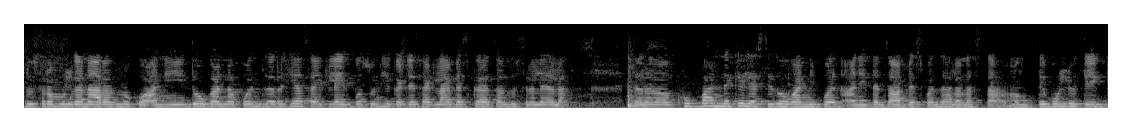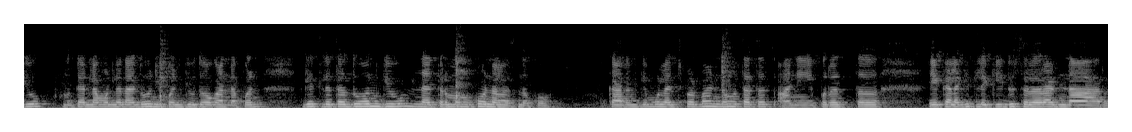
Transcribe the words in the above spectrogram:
दुसरा मुलगा नाराज नको. आणि दोघांना पण जर ह्या साईडला एक बसून हिकडच्या साईडला अभ्यास करायचा आणि दुसऱ्याला याला तर खूप भांडणं केली असते दोघांनी पण. आणि त्यांचा अभ्यास पण झाला नसता. मग ते बोलले होते एक घेऊ. मग त्यांना म्हणलं नाही दोन्ही पण घेऊ दोघांना पण. घेतलं तर दोन घेऊ नाहीतर मग कोणालाच नको. कारण की मुलांची पण भांडणं होतातच. आणि परत एकाला घेतलं की दुसरं रडणार.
